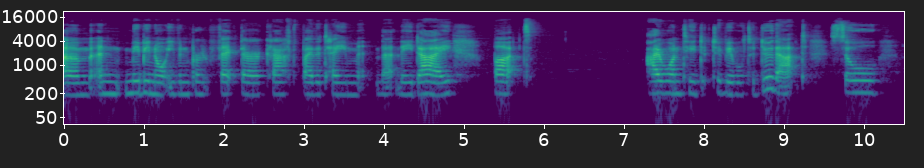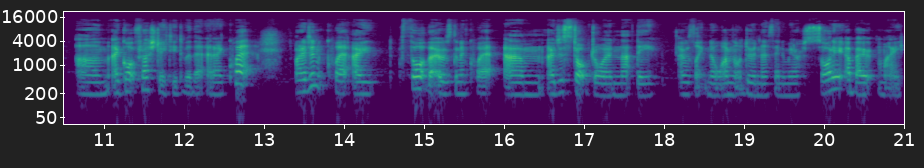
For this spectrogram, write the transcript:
um, and maybe not even perfect their craft by the time that they die. But I wanted to be able to do that. So um, I got frustrated with it and I quit. Or I didn't quit, I thought that I was going to quit. Um, I just stopped drawing that day. I was like, no, I'm not doing this anymore. Sorry about my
